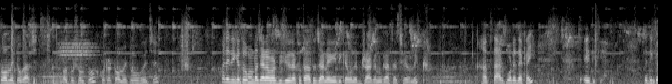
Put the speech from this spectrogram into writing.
টমেটো গাছ। অল্প স্বল্প কটা টমেটো হয়েছে। আর এদিকে তোমরা যারা আমার ভিডিও দেখো, তারা তো জানে এদিকে আমাদের ড্রাগন গাছ আছে অনেক। আর তারপরে দেখাই এইদিকে এদিকে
